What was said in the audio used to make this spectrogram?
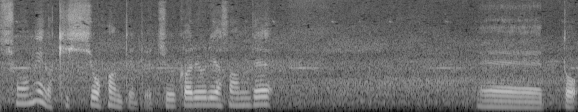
正面が吉祥飯店という中華料理屋さんでえー、っと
